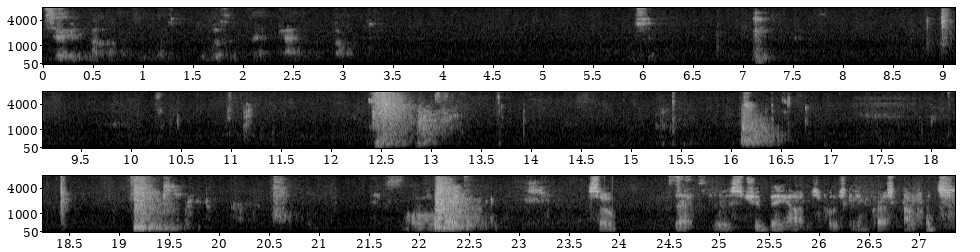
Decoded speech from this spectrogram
He said he apologized, it wasn't, it wasn't that kind of apology. We'll see. So that was Jim Boeheim's post-game press conference.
